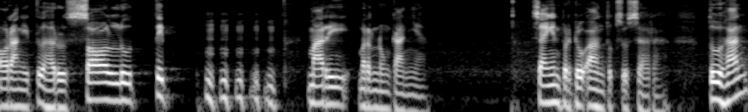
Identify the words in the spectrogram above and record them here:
orang itu harus solutif. Mari merenungkannya. Saya ingin berdoa untuk saudara. Tuhan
